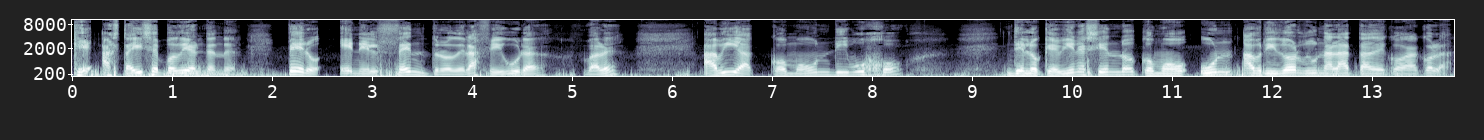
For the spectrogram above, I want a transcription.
que hasta ahí se podía entender, pero en el centro de la figura, ¿vale? Había como un dibujo de lo que viene siendo como un abridor de una lata de Coca-Cola.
